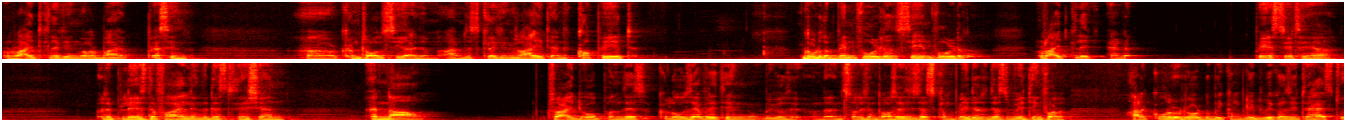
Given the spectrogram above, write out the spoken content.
right clicking or by pressing uh, control C I'm, I'm just clicking right and copy it go to the bin folder same folder right click and paste it here replace the file in the destination and now try to open this close everything because the installation process is just completed just waiting for our Corel Draw to be completed because it has to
